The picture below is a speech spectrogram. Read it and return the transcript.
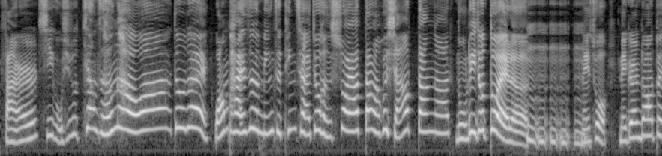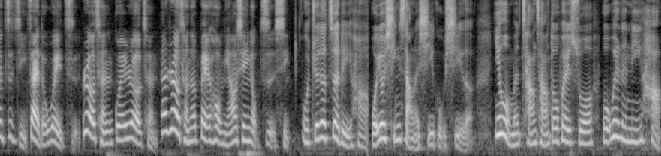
反而西谷西说这样子很好啊，对不对？王牌这个名字听起来就很帅啊，当然会想要当啊，努力就对了。嗯嗯嗯嗯嗯，没错，每个人都要对自己在的位置热忱归热忱，但热忱的背后你要先有自信。我觉得这里哈，我又欣赏了西谷系了，因为我们常常都会说我为了你好，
